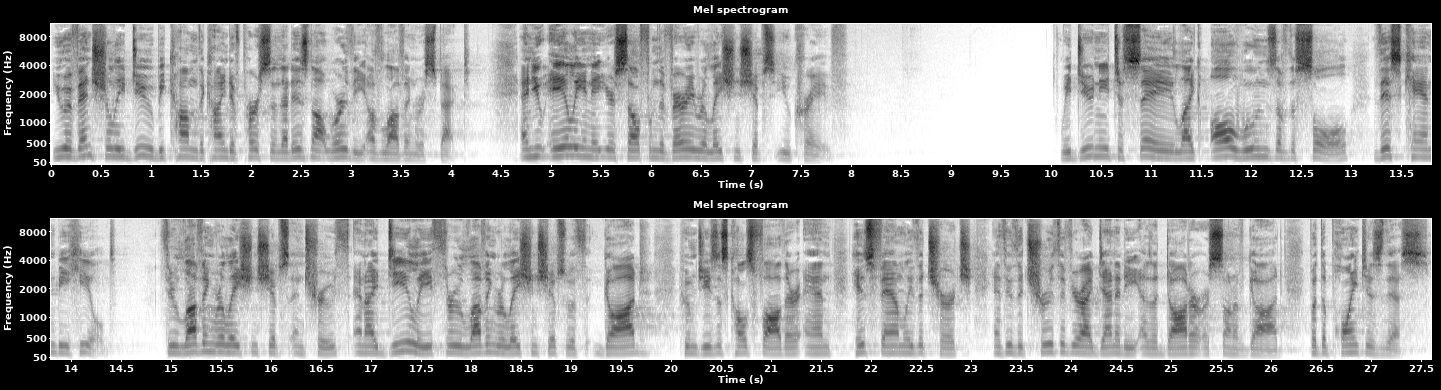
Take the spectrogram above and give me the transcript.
You eventually do become the kind of person that is not worthy of love and respect. And you alienate yourself from the very relationships you crave we do need to say, like all wounds of the soul, this can be healed through loving relationships and truth, and ideally through loving relationships with God, whom Jesus calls Father, and his family, the church, and through the truth of your identity as a daughter or son of God. But the point is this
